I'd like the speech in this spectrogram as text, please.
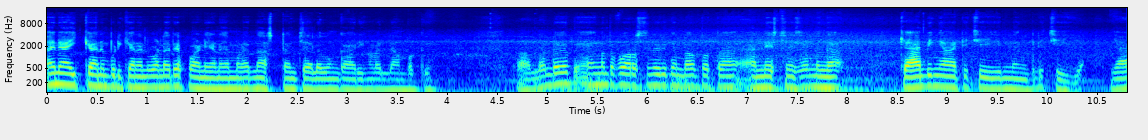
അതിനെ അയക്കാനും പിടിക്കാനും വളരെ പണിയാണ് നമ്മുടെ നഷ്ടം ചിലവും കാര്യങ്ങളെല്ലാം നമുക്ക് അതുകൊണ്ട് അങ്ങനത്തെ ഫോറസ്റ്റിന്റെ ഒരു ഇതുണ്ടാവും. തൊട്ട് അന്വേഷിച്ച ശേഷം നിങ്ങൾ ക്യാമ്പിംഗ് ആയിട്ട് ചെയ്യുന്നെങ്കിൽ ചെയ്യാം. ഞാൻ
